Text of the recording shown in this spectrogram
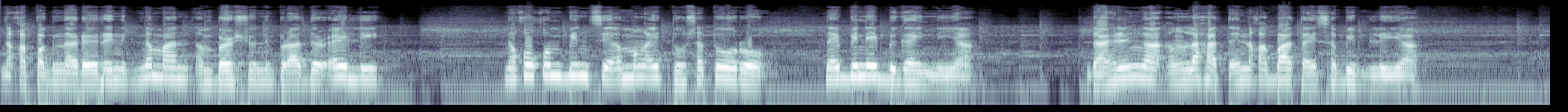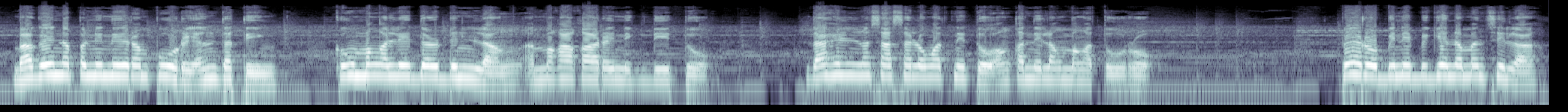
na kapag naririnig naman ang version ni Brother Eli, nakukumbinsi ang mga ito sa turo na ibinibigay niya dahil nga ang lahat ay nakabatay sa Biblia. Bagay na paninirang puri ang dating kung mga leader din lang ang makakarinig dito dahil nasasalungat nito ang kanilang mga turo. Pero binibigyan naman sila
